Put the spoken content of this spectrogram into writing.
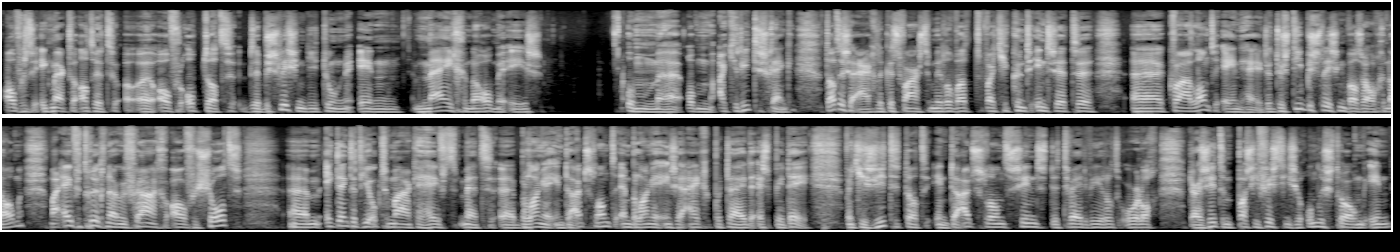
Overigens, ik merkte altijd uh, over op dat de beslissing die toen in mei genomen is om, uh, om te schenken. Dat is eigenlijk het zwaarste middel wat, wat je kunt inzetten uh, qua landeenheden. Dus die beslissing was al genomen. Maar even terug naar uw vraag over Scholz. Um, ik denk dat hij ook te maken heeft met uh, belangen in Duitsland en belangen in zijn eigen partij, de SPD. Want je ziet dat in Duitsland sinds de Tweede Wereldoorlog, daar zit een pacifistische onderstroom in.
